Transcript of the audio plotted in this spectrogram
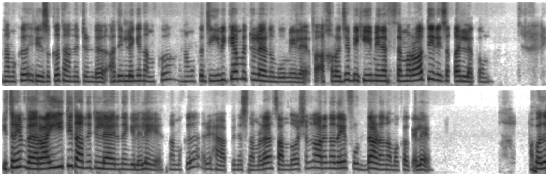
നമുക്ക് റിസുക്ക് തന്നിട്ടുണ്ട്. അതില്ലെങ്കിൽ നമുക്ക് നമുക്ക് ജീവിക്കാൻ പറ്റില്ലായിരുന്നു ഭൂമിയിലെ. ഫഅഖ്റജ ബിഹി മിനസ്സമറാത്തി റിസ്ഖൻ ലക്കും. ഇത്രയും വെറൈറ്റി തന്നിട്ടില്ലായിരുന്നെങ്കിൽ അല്ലേ? നമുക്ക് ഒരു ഹാപ്പിനെസ് നമ്മൾ സന്തോഷം എന്ന് പറയുന്നതേ ഫുഡാണ് നമുക്കൊക്കെ അല്ലേ? അപ്പൊ അത്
